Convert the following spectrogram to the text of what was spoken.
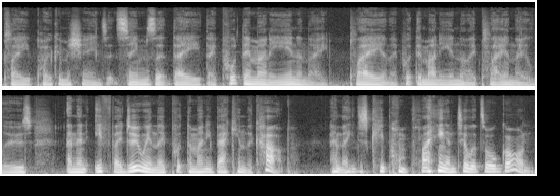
play poker machines, it seems that they, they put their money in and they play and they put their money in and they play and they lose. And then if they do win, they put the money back in the cup and they just keep on playing until it's all gone.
